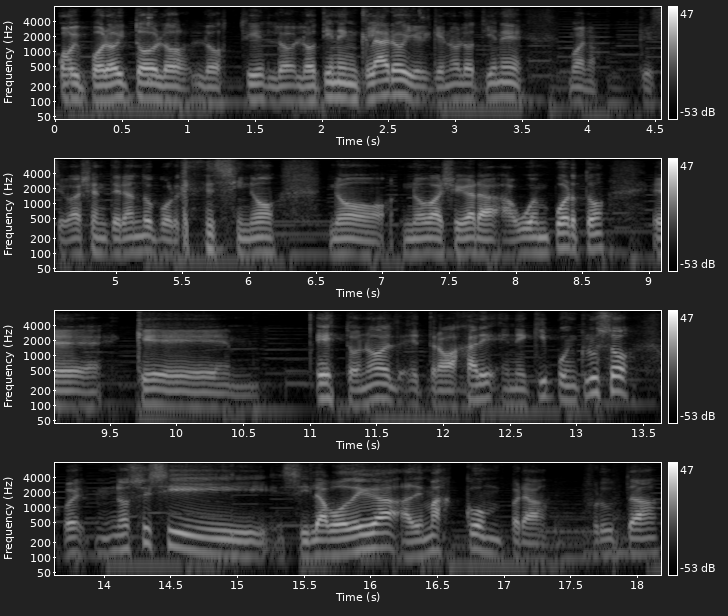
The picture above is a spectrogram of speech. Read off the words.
hoy por hoy todos lo, tienen claro y el que no lo tiene, bueno, que se vaya enterando porque si no, no, no va a llegar a, buen puerto. Eh, que esto, ¿no? trabajar en equipo, incluso, eh, no sé si, si la bodega además compra fruta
